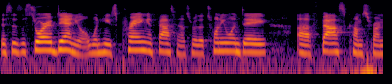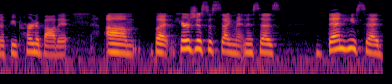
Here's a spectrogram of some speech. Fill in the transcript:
This is the story of Daniel when he's praying and fasting. That's where the 21 day uh, fast comes from, if you've heard about it. Um, but here's just a segment, and it says, then he said,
